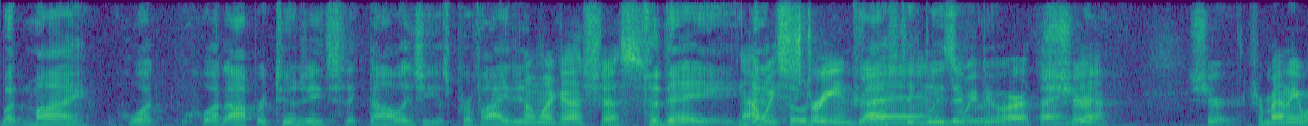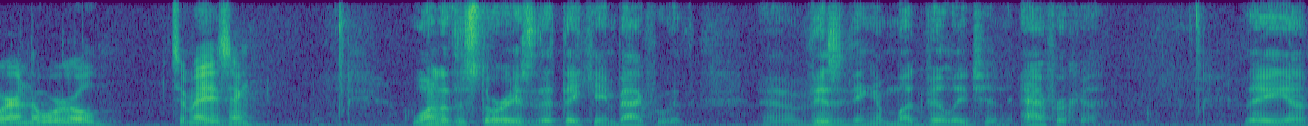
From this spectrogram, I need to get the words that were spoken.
But my, what what opportunities technology has provided Oh my gosh, yes. today. Now we so stream drastically things, we do our thing, Sure, yeah. sure. From anywhere in the world, it's amazing. One of the stories that they came back with, uh, visiting a mud village in Africa, they uh,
